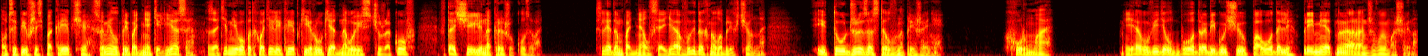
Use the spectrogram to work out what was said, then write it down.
Уцепившись покрепче, сумел приподнять Ильяса, затем его подхватили крепкие руки одного из чужаков, втащили на крышу кузова. Следом поднялся я, выдохнул облегченно и тут же застыл в напряжении. Хурма я увидел бодро бегущую поодаль приметную оранжевую машину.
